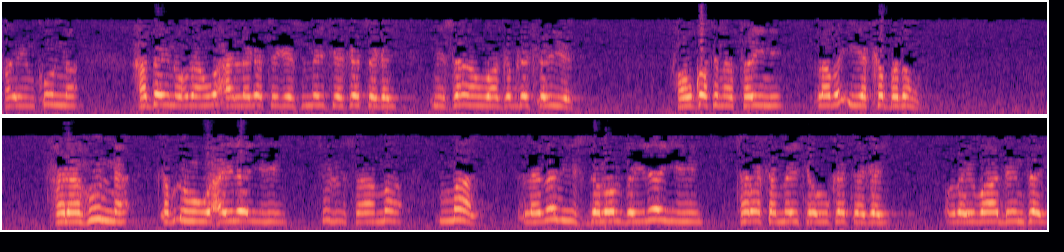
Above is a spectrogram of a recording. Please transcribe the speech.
fa in kunna hadday noqdaan waxaa laga tegay smaydka ka tegay nisaa-an waa gabdho keliyeed fawqa tnatayni laba iyo ka badan فلهن قبله وحيليهن ثلثا ما مال لبديس دلول وكتغي وضيبا دنتي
